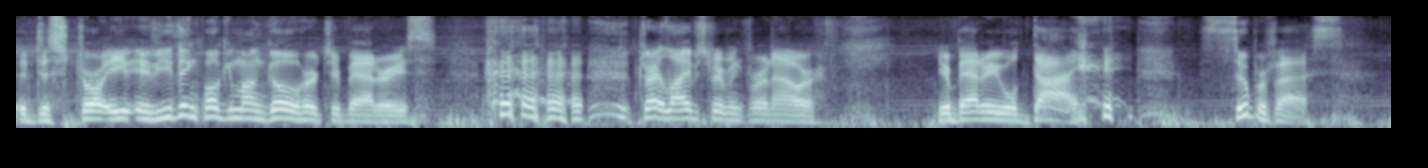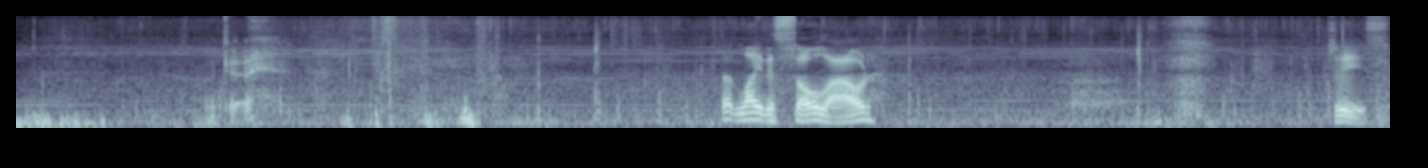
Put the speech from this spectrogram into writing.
It destroy. If you think Pokemon Go hurts your batteries, try live streaming for an hour. Your battery will die super fast. Okay. That light is so loud. Jeez.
